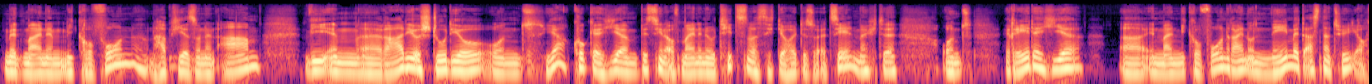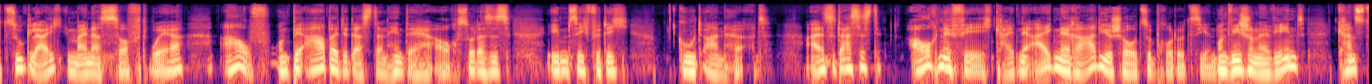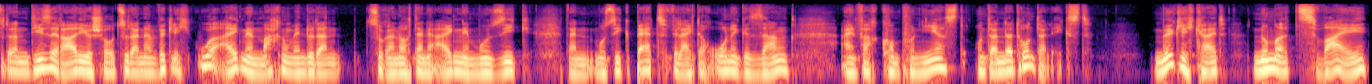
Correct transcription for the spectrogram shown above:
mit meinem Mikrofon und habe hier so einen Arm wie im äh, Radiostudio und ja, gucke hier ein bisschen auf meine Notizen, was ich dir heute so erzählen möchte und rede hier äh, in mein Mikrofon rein und nehme das natürlich auch zugleich in meiner Software auf und bearbeite das dann hinterher auch, so dass es eben sich für dich gut anhört. Also das ist auch eine Fähigkeit, eine eigene Radioshow zu produzieren. Und wie schon erwähnt, kannst du dann diese Radioshow zu deiner wirklich ureigenen machen, wenn du dann sogar noch deine eigene Musik, dein Musikbett, vielleicht auch ohne Gesang, einfach komponierst und dann darunter legst. Möglichkeit Nummer zwei,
